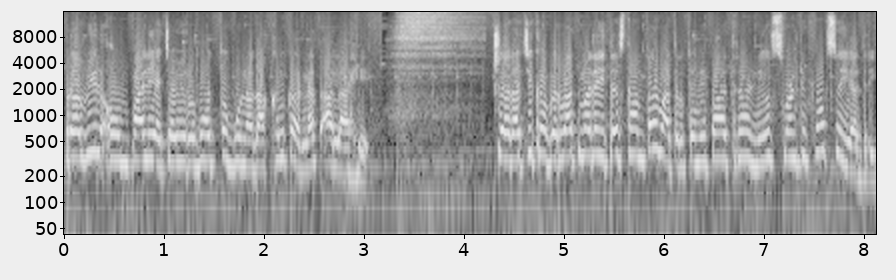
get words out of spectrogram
प्रवीण ओमपाल याच्या विरोधात गुन्हा दाखल करण्यात आला आहे. शहराची खबरबात मध्ये इथेच थांबतोय. मात्र तुम्ही पाहत राहा न्यूज ट्वेंटी फोर सह्याद्री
